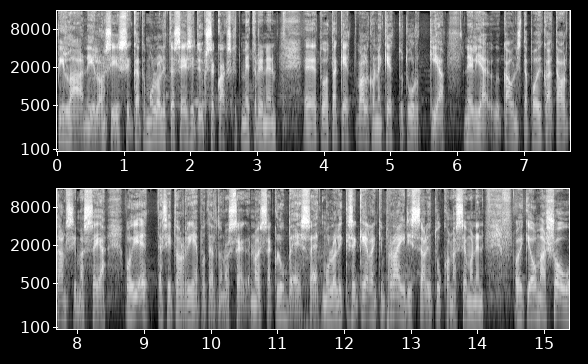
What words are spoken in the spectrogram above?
pilaa. Niillä on siis, kato, mulla oli tässä esityksessä 20-metrinen e, tuota, ket, valkoinen kettuturkki ja neljä kaunista poikaa tanssimassa ja voi että sit on rieputeltu noissa, noissa klubeissa. Et mulla oli se kerrankin Prideissa oli Tukholmassa semmoinen oikein oma show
